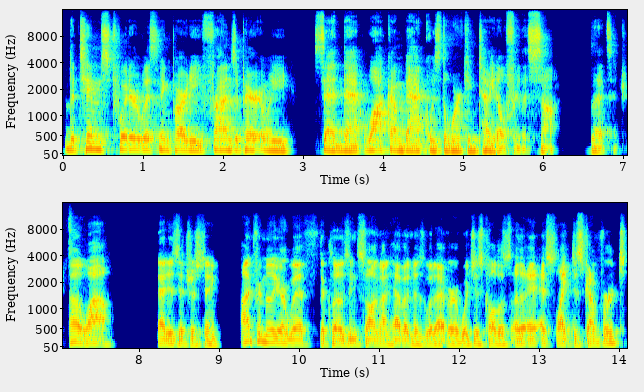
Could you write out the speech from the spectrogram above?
the Tim's Twitter listening party, Franz apparently said that Walk On Back was the working title for this song. So that's interesting. Oh wow, that is interesting. I'm familiar with the closing song on Heaven is Whenever, which is called a, a slight discomfort,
